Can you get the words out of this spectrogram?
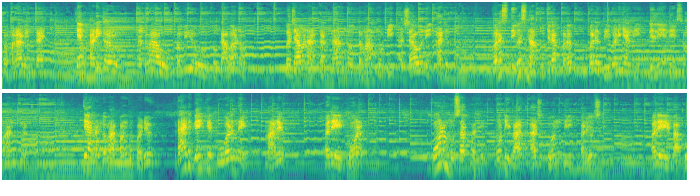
કમળા વિંતાય તેમ કારીગરો, નટવાઓ, કવિઓ ગાવાનો બજાવણા કરનારનો તમામ મોટી આશાઓને આજ વર્ષ દિવસના ઉજળા પરબ ઉપર દેવળિયાની દિલીને સમાન નથી ત્યાં રંગમાં ભંગ પડ્યો. રાડ ગઈ કે કુંવરને મારે, અરે, કોણ? કોણ મુસાફરે? મોટી વાત, આજ કોણ દી કર્યો છે? અરે બાપુ,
